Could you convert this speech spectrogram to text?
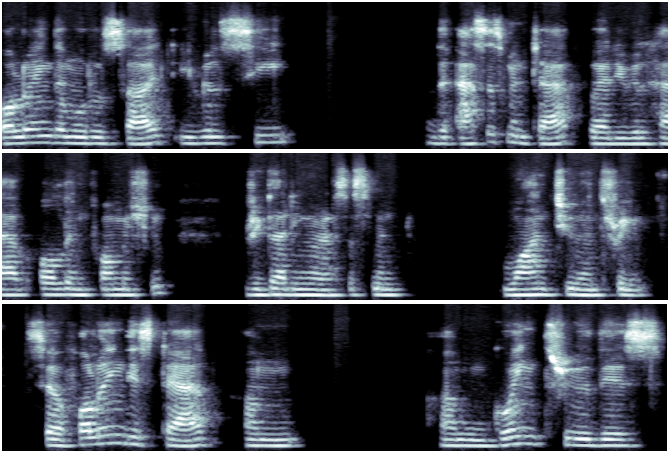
following the Moodle site, you will see the assessment tab where you will have all the information regarding your assessment one, two, and three. So following this tab, um, I'm going through this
